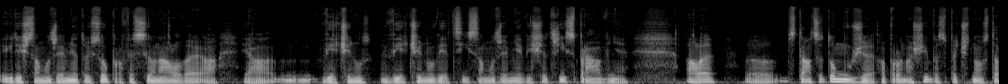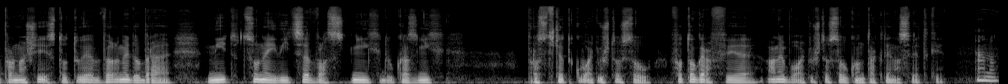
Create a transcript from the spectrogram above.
i když samozřejmě to jsou profesionálové a já většinu, většinu věcí samozřejmě vyšetří správně, ale e, stát se to může a pro naši bezpečnost a pro naši jistotu je velmi dobré mít co nejvíce vlastních důkazních prostředků, ať už to jsou fotografie, anebo ať už to jsou kontakty na svědky. Ano,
